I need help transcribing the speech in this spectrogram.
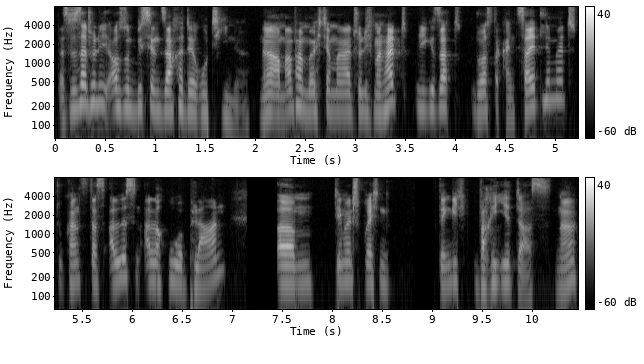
das ist natürlich auch so ein bisschen Sache der Routine. Ne? Am Anfang möchte man natürlich, man hat, wie gesagt, du hast da kein Zeitlimit, du kannst das alles in aller Ruhe planen. Ähm, dementsprechend denke ich, variiert das. Ne?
